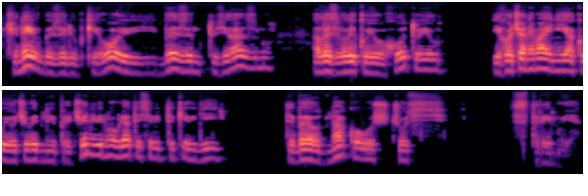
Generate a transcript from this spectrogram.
вчинив би залюбки, ой, без ентузіазму, але з великою охотою, і, хоча немає ніякої очевидної причини відмовлятися від таких дій, тебе однаково щось стримує.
